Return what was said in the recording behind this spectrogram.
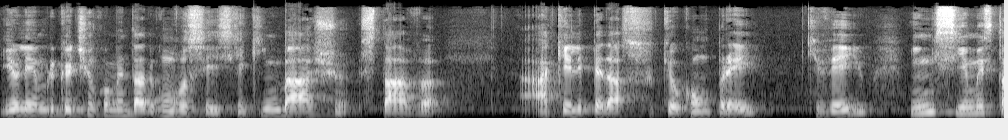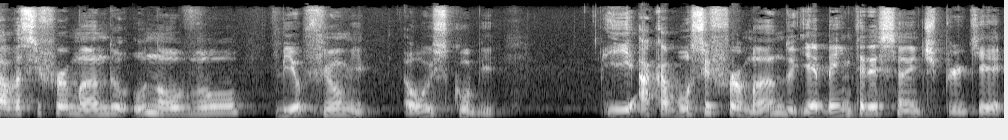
E eu lembro que eu tinha comentado com vocês que aqui embaixo estava aquele pedaço que eu comprei, que veio, e em cima estava se formando o novo biofilme, ou Scooby. E acabou se formando, e é bem interessante, porque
